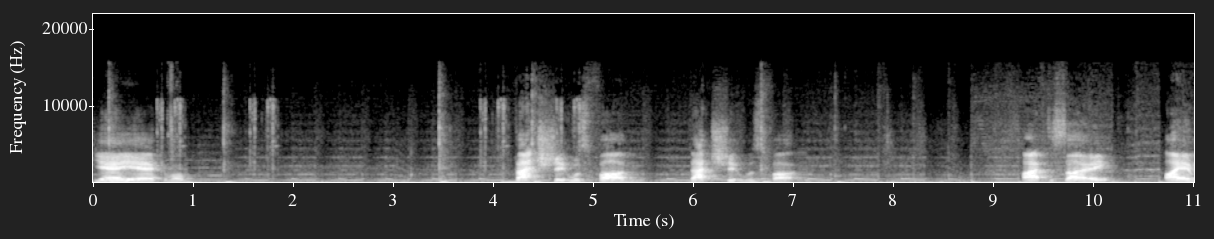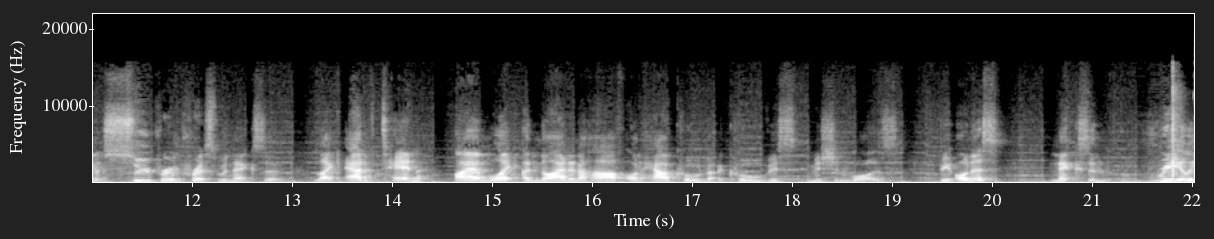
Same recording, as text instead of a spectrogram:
Yeah, yeah, come on. That shit was fun. That shit was fun. I have to say, I am super impressed with Nexon. Like, out of 10, I am like a 9.5 on how cool, cool this mission was. Be honest, Nexon, really,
